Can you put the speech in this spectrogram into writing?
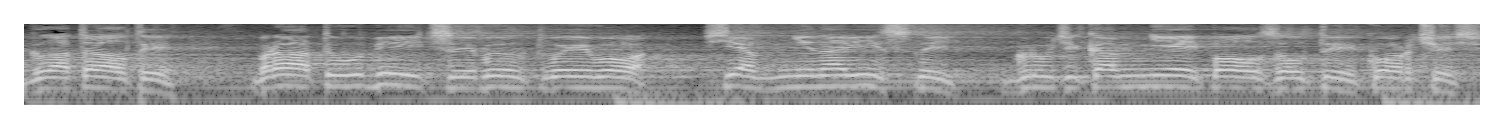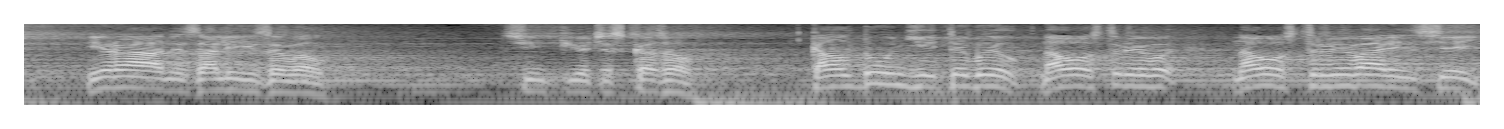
глотал ты, брат убийцы был твоего, всем ненавистный, груди камней ползал ты, корчась, и раны зализывал». Синпьете сказал, Колдуньей ты был на острове, на острове Варенсей,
